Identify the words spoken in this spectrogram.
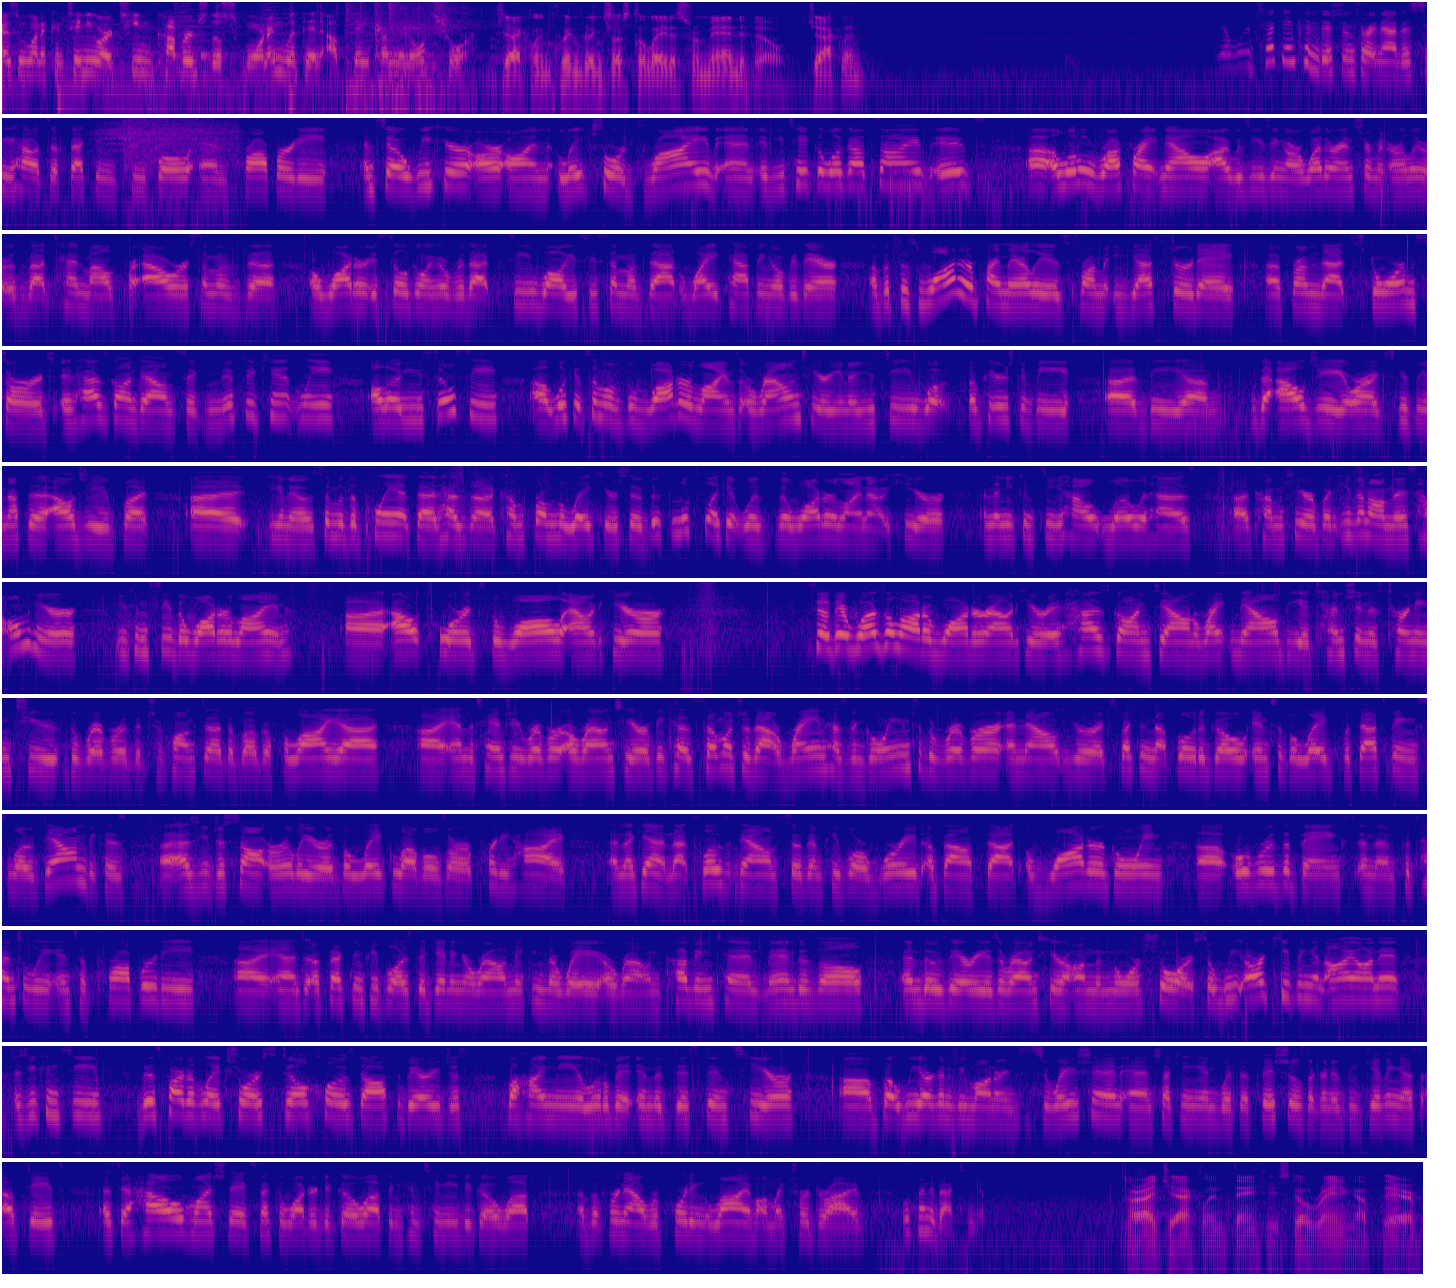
Guys, we want to continue our team coverage this morning with an update from the North Shore. Jacqueline Quinn brings us the latest from Mandeville. Jacqueline? Yeah, we're checking conditions right now to see how it's affecting people and property. And so we here are on Lakeshore Drive, and if you take a look outside, it's uh, a little rough right now. I was using our weather instrument earlier. It was about 10 miles per hour. Some of the uh, water is still going over that seawall. You see some of that white capping over there. Uh, but this water primarily is from yesterday, uh, from that storm surge. It has gone down significantly, although you still see, uh, look at some of the water lines around here. You know, you see what appears to be uh, the, um, the algae, or excuse me, not the algae, but uh, you know, some of the plant that has uh, come from the lake here. So this looks like it was the water line out here, and then you can see how low it has uh, come here. But even on this home here, you can see the water line uh, out towards the wall out here. So there was a lot of water out here. It has gone down. Right now, the attention is turning to the river, the Tchefuncte, the Bogue Falaya, uh, and the Tangi River around here because so much of that rain has been going into the river and now you're expecting that flow to go into the lake, but that's being slowed down because uh, as you just saw earlier, the lake levels are pretty high. And again, that slows it down so then people are worried about that water going uh, over the banks and then potentially into property uh, and affecting people as they're getting around, making their way around Covington, Mandeville, and those areas around here on the North Shore. So we are keeping an eye on it. As you can see, this part of Lakeshore is still closed off. The Barry just behind me a little bit in the distance here. Uh, but we are going to be monitoring the situation and checking in with officials. They're going to be giving us updates as to how much they expect the water to go up and continue to go up. Uh, but for now, reporting live on Lakeshore Drive, we'll send it back to you. All right, Jacqueline, thank you. Still raining up there.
